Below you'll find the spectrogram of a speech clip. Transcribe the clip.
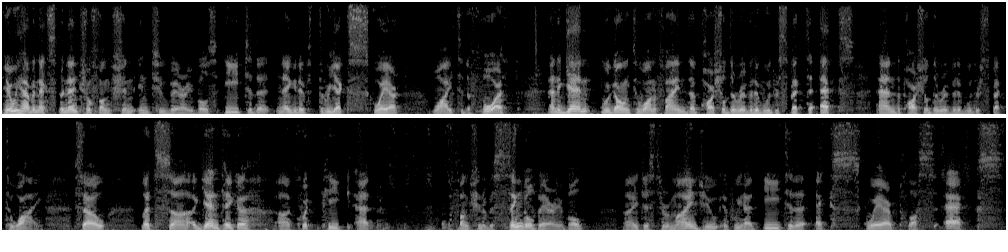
Here we have an exponential function in two variables, e to the negative 3x squared y to the fourth. And again, we're going to want to find the partial derivative with respect to x and the partial derivative with respect to y. So let's uh, again take a, a, quick peek at a function of a single variable. Right, just to remind you, if we had e to the x squared plus x,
